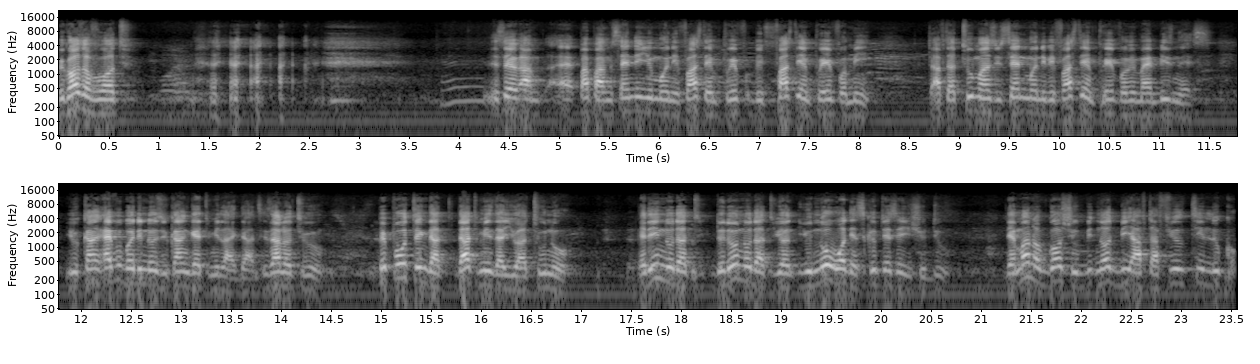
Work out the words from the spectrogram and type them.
Because of what? He said, uh, Papa, I'm sending you money. Fast and pray for, be fasting and praying for me. After two months, you send money. Be fasting and praying for me, my business. You can't. Everybody knows you can't get me like that. Is that not true? People think that that means that you are too no. They didn't know that. They don't know that you, are, you know what the scripture says you should do. The man of God should be, not be after filthy lucre.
